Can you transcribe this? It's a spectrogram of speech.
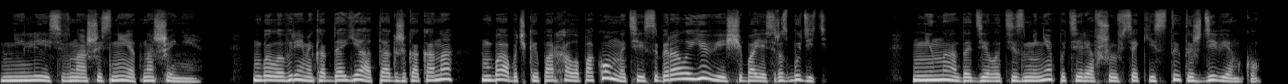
Не лезь в наши с ней отношения. Было время, когда я, так же как она, бабочкой порхала по комнате и собирала ее вещи, боясь разбудить. Не надо делать из меня потерявшую всякий стыд и ждивенку.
